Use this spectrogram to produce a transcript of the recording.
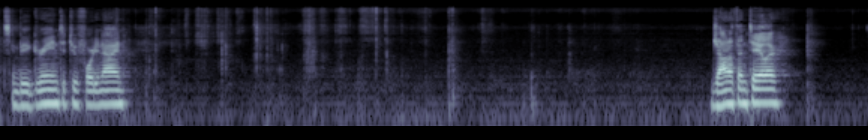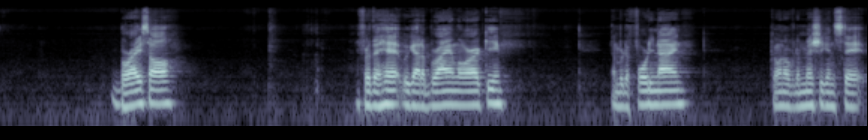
it's going to be green to 249. Jonathan Taylor. Bryce Hall. For the hit, we got a Brian Lewerke, number to 49 going over to Michigan State.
